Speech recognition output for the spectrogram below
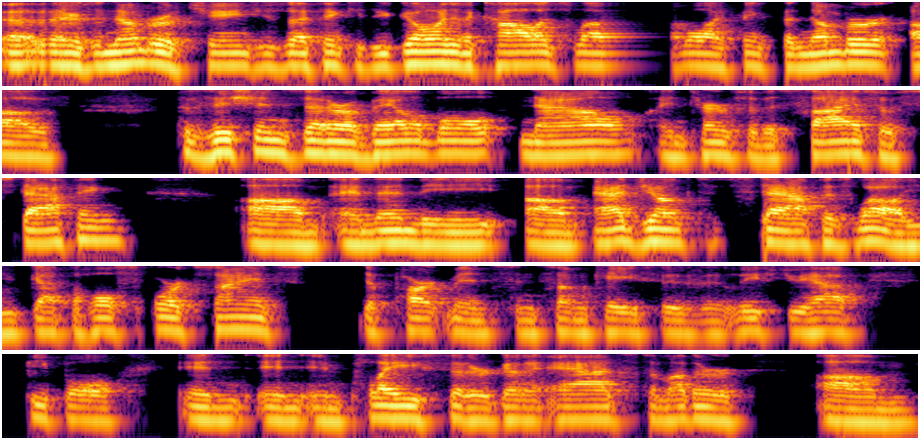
uh, there's a number of changes. I think if you go into the college level, I think the number of positions that are available now in terms of the size of staffing um, and then the um, adjunct staff as well. You've got the whole sports science departments in some cases. At least you have people in in, in place that are going to add some other um,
